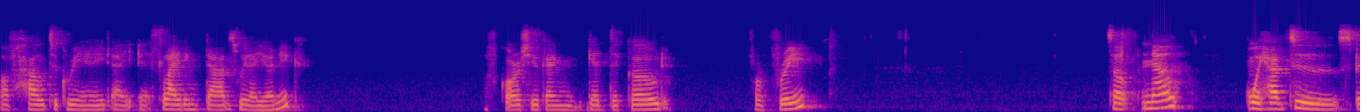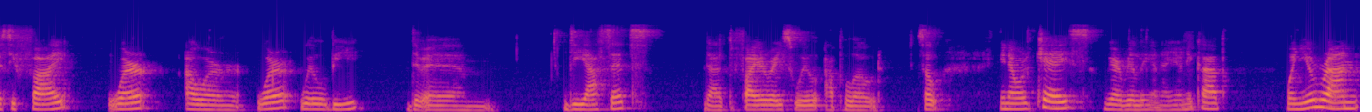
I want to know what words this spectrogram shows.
of how to create a, sliding tabs with Ionic. Of course, you can get the code for free so now we have to specify where our where will be the um, the assets that Firebase will upload. So in our case, we are building an Ionic app. When you run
